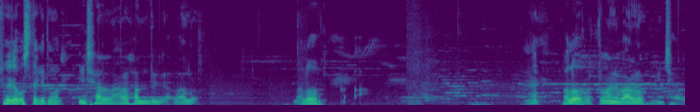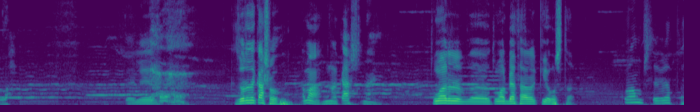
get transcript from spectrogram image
শরীর অবস্থা কি তোমার? ইনশাল্লাহ আলহামদুলিল্লাহ ভালো। ভালো? হ্যাঁ? ভালো? বর্তমানে ভালো ইনশাল্লাহ তাইলে জোরে কাশো। আমা না কাজ নাই। তোমার তোমার ব্যথার কি অবস্থা? কমছে ব্যথা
